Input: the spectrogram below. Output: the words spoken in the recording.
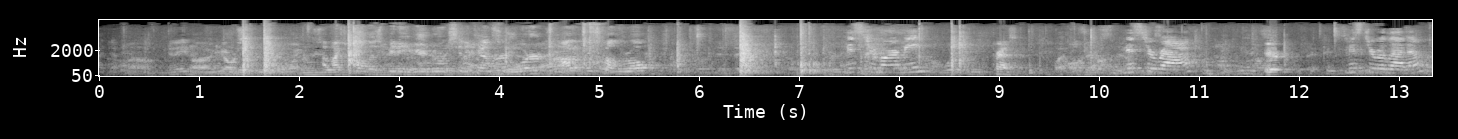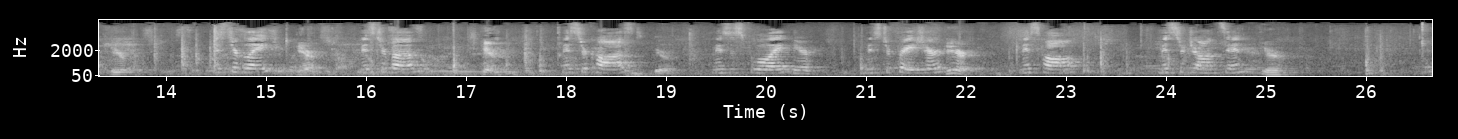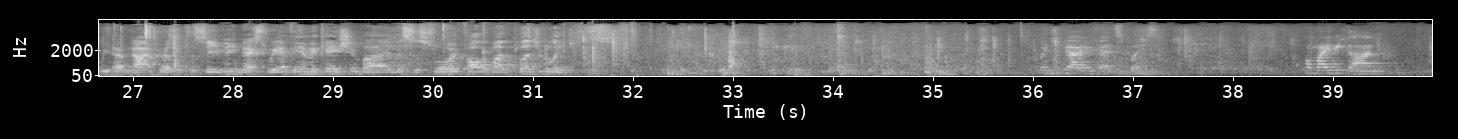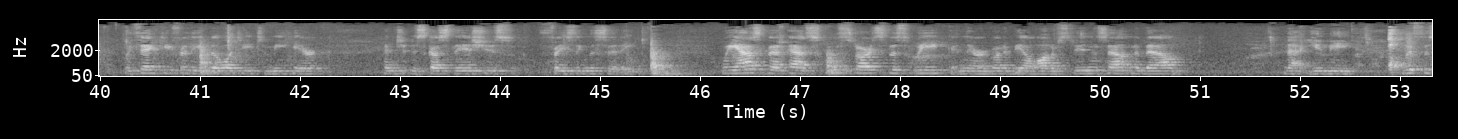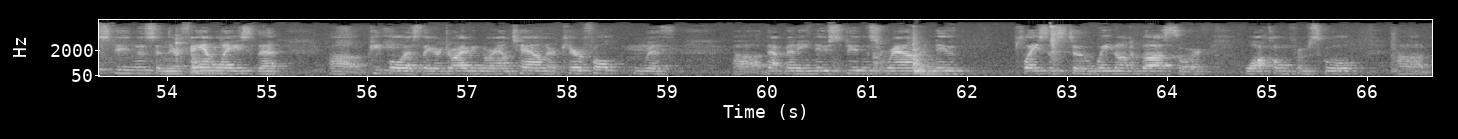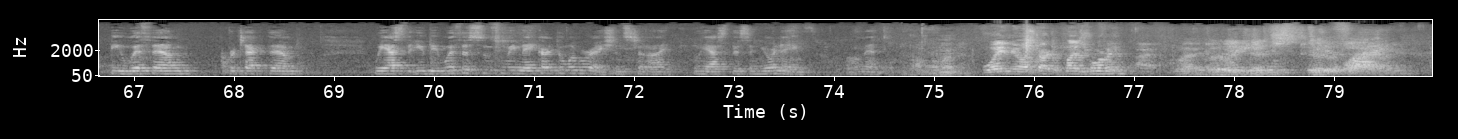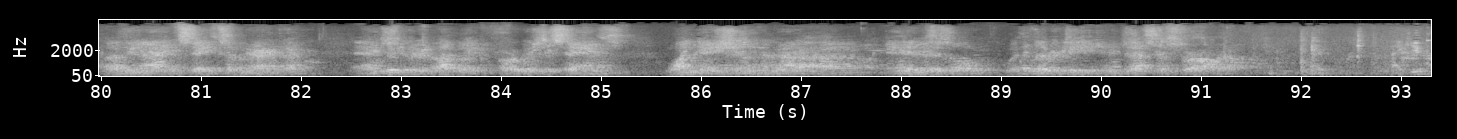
Uh, yours is. I'd like to call this meeting of your Newark City Council to order. Autumn, please call the roll. Mr. Marmee? Present. Mr. Rath? Here. Mr. Roletta? Here. Mr. Blake? Here. Mr. Bub? Here. Mr. Cost? Here. Mrs. Floyd? Here. Mr. Frazier? Here. Ms. Hall? Mr. Johnson? Here. We have nine present this evening. Next, we have the invocation by Mrs. Floyd, followed by the Pledge of Allegiance. Would you bow your heads, please? Almighty God, we thank you for the ability to meet here and to discuss the issues facing the city. We ask that as school starts this week, and there are going to be a lot of students out and about, that you be with the students and their families, that uh, people, as they are driving around town, are careful with uh, that many new students around and new places to wait on a bus or walk home from school. Uh, Be with them, protect them. We ask that you be with us as we make our deliberations tonight. We ask this in your name. Amen. William, you want to start the pledge for me? allegiance to the flag of the United States of America and to the republic for which it stands, one nation under God, indivisible, with liberty and justice for all. Thank you.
